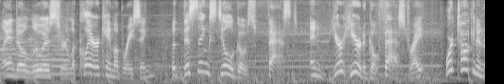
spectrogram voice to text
Lando, Lewis, or Leclerc came up racing, but this thing still goes fast. And you're here to go fast, right? We're talking an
